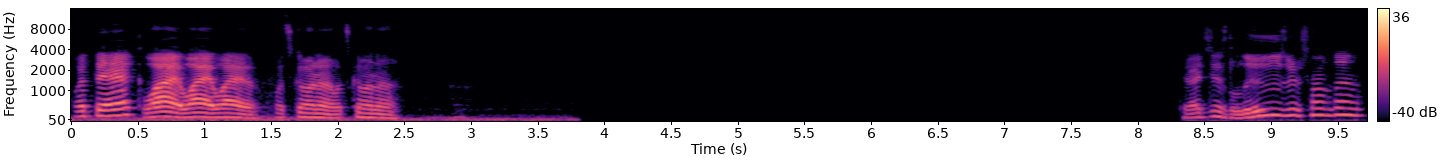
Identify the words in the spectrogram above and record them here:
What the heck? Why? Why? Why? What's going on? What's going on? Did I just lose or something?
